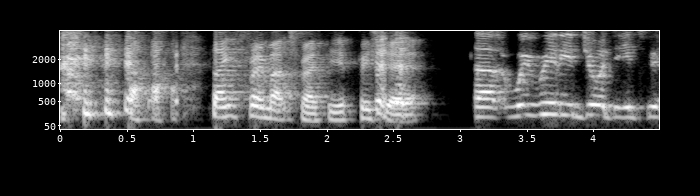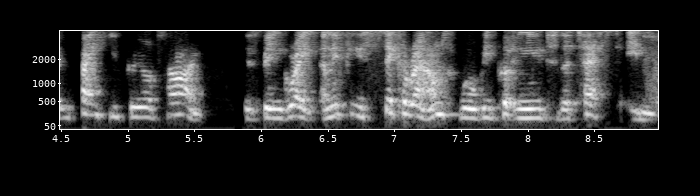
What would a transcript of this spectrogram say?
Thanks very much, Matthew. Appreciate it. Uh, we really enjoyed the interview. Thank you for your time. It's been great. And if you stick around, we'll be putting you to the test in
